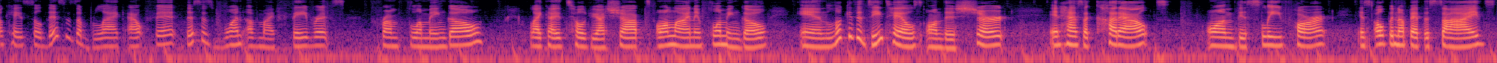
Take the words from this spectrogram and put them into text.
Okay, so this is a black outfit. This is one of my favorites from Flamingo. Like I told you, I shopped online in Flamingo. And look at the details on this shirt. It has a cutout on the sleeve part. It's open up at the sides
